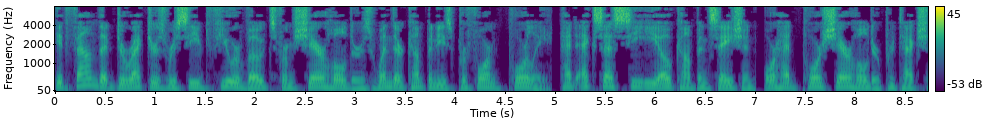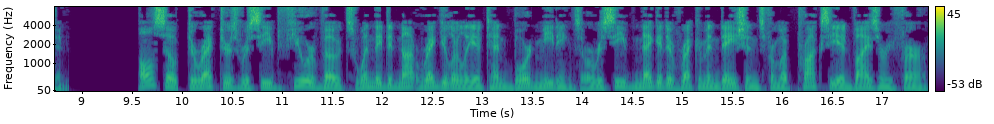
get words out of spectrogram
It found that directors received fewer votes from shareholders when their companies performed poorly, had excess CEO compensation, or had poor shareholder protection. Also, directors received fewer votes when they did not regularly attend board meetings or received negative recommendations from a proxy advisory firm.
